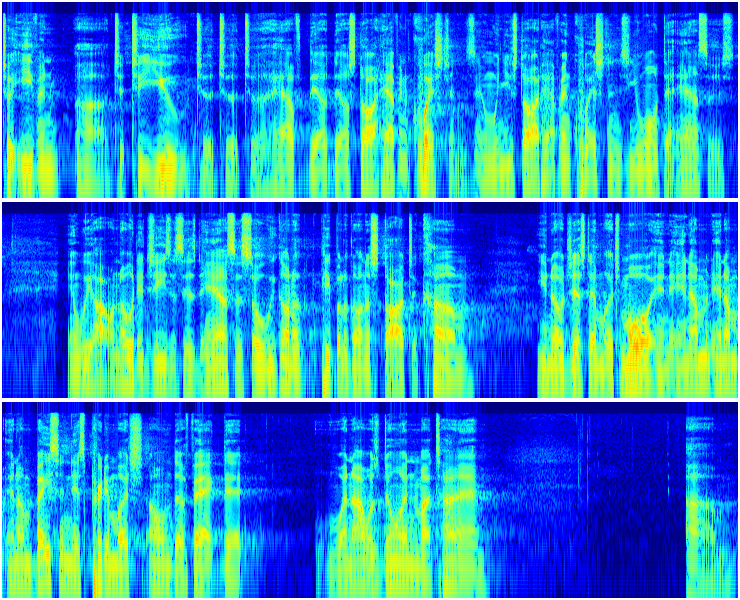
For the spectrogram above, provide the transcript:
to even uh, to, to you to, to, to have they'll, they'll start having questions and when you start having questions you want the answers and we all know that jesus is the answer so we're gonna people are gonna start to come you know just that much more and, and, I'm, and, I'm, and i'm basing this pretty much on the fact that when i was doing my time um,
